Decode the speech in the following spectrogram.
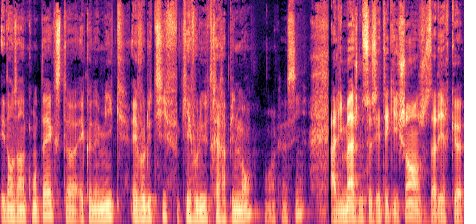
et dans un contexte euh, économique évolutif qui évolue très rapidement, aussi. À l'image d'une société qui change, c'est-à-dire que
